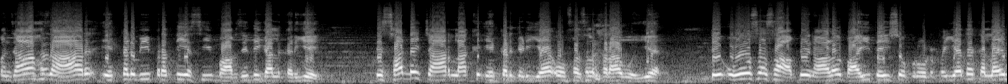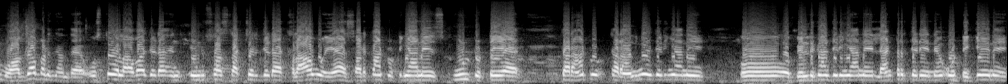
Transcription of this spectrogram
50000 ਏਕੜ ਵੀ ਪ੍ਰਤੀ ਅਸੀਂ ਮੁਆਵਜ਼ੇ ਦੀ ਗੱਲ ਕਰੀਏ ਤੇ 4.5 ਲੱਖ ਏਕੜ ਜਿਹੜੀ ਹੈ ਉਹ ਫਸਲ ਖਰਾਬ ਹੋਈ ਹੈ। ਤੇ ਉਸ ਹਿਸਾਬ ਦੇ ਨਾਲ 22 2300 ਕਰੋੜ ਰੁਪਈਆ ਤਾਂ ਕੱਲਾ ਇਹ ਮੁਆਵਜ਼ਾ ਬਣ ਜਾਂਦਾ ਹੈ। ਉਸ ਤੋਂ ਇਲਾਵਾ ਜਿਹੜਾ ਇਨਫਰਾਸਟ੍ਰਕਚਰ ਜਿਹੜਾ ਖਰਾਬ ਹੋਇਆ ਸੜਕਾਂ ਟੁੱਟੀਆਂ ਨੇ, ਸਕੂਲ ਟੁੱਟੇ ਹੈ, ਘਰਾਂ ਟੁ- ਘਰਾਂ ਦੀਆਂ ਜਿਹੜੀਆਂ ਨੇ, ਉਹ ਬਿਲਡਿੰਗਾਂ ਜਿਹੜੀਆਂ ਨੇ, ਲੈਂਟਰ ਜਿਹੜੇ ਨੇ, ਉਹ ਡਿੱਗੇ ਨੇ,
